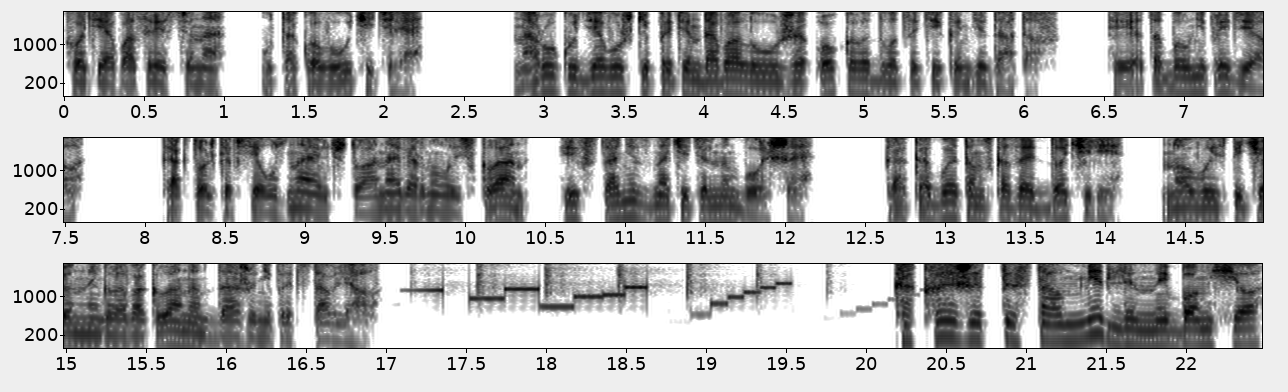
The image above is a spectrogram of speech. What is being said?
хоть и опосредственно у такого учителя. На руку девушки претендовало уже около 20 кандидатов. И это был не предел. Как только все узнают, что она вернулась в клан, их станет значительно больше. Как об этом сказать дочери, новоиспеченный глава клана даже не представлял. «Какой же ты стал медленный, Бонхё!»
